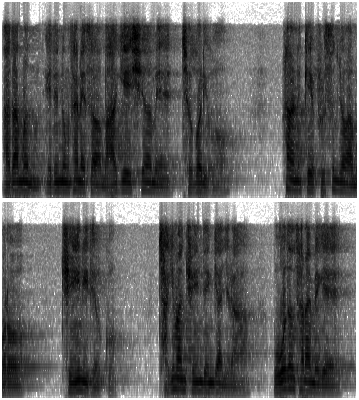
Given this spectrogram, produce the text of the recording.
아담은 에덴 동산에서 마귀의 시험에 져버리고 하나님께 불순종함으로 죄인이 되었고 자기만 죄인 된 게 아니라 모든 사람에게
